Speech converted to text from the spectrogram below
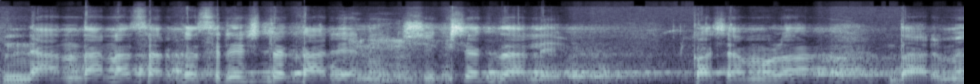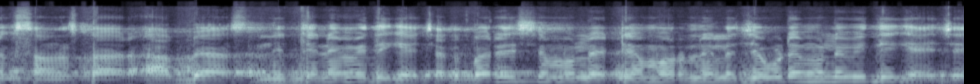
ज्ञानदानासारखं श्रेष्ठ कार्याने शिक्षक झाले. कशामुळं? धार्मिक संस्कार अभ्यास नित्यनेम विधी घ्यायच्यात बरेचसे मुलं टेमोरणीला जेवढे मुलं विधी घ्यायचे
